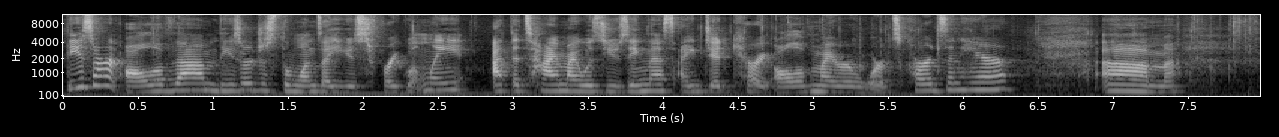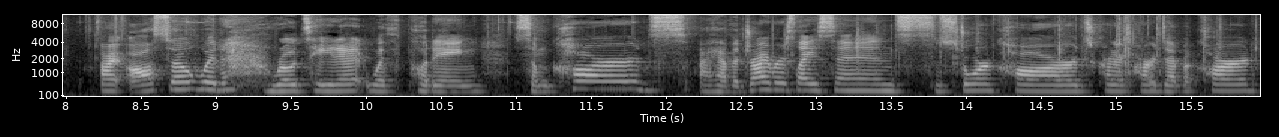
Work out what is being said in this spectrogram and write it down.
These aren't all of them. These are just the ones I use frequently. At the time I was using this, I did carry all of my rewards cards in here. Um, I also would rotate it with putting some cards. I have a driver's license, store cards, credit card, debit card,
